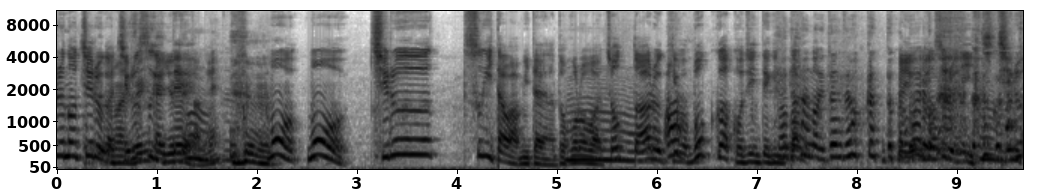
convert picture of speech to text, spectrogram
ルのチルがチルすぎて、もうもうチルすぎたわみたいなところはちょっとある気は僕は個人的に。わかるのに全然わかんない。要要するにチル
